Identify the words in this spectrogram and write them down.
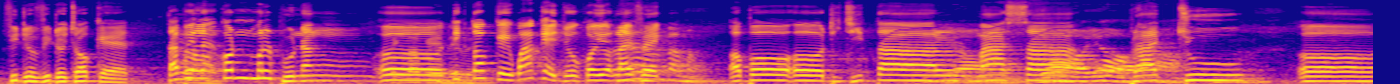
video-video joget. Tapi lek kon mlebu nang eh, TikTok e wake jo koyo live hack. Apa, Mang? Apa eh, digital, Iya. Iya, iya. baju, eh,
